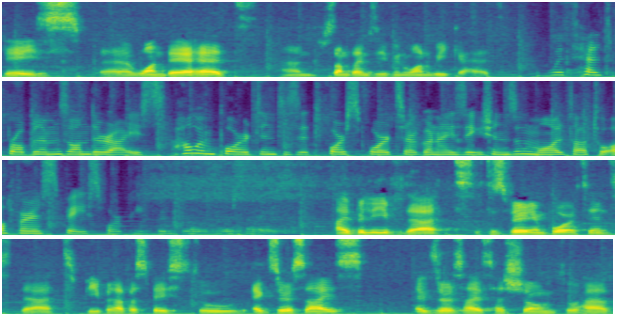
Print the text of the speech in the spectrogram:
days uh, one day ahead and sometimes even one week ahead. With health problems on the rise, how important is it for sports organizations in Malta to offer a space for people to exercise? I believe that it is very important that people have a space to exercise. Exercise has shown to have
